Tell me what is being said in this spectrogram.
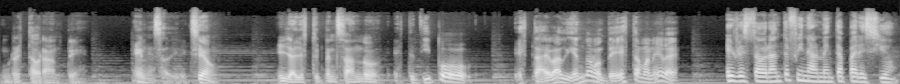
un restaurante en esa dirección. Y ya yo estoy pensando, este tipo está evadiéndonos de esta manera. El restaurante finalmente apareció,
